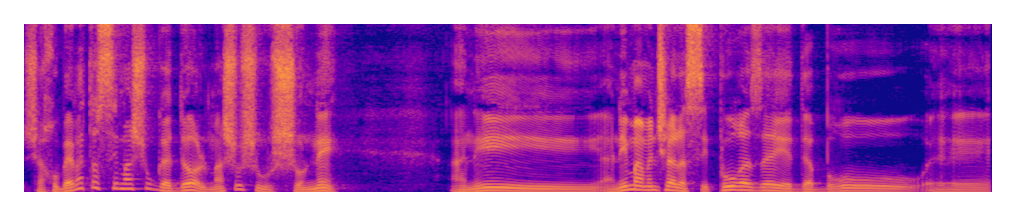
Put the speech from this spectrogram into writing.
שאנחנו באמת עושים משהו גדול, משהו שהוא שונה. אני, אני מאמין שעל הסיפור הזה ידברו... אה,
